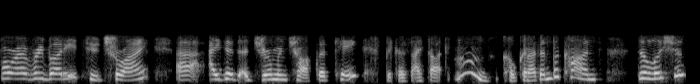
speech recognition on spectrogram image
for everybody to try. Uh, I did a German chocolate cake because I thought, mmm, coconut and pecans, delicious.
